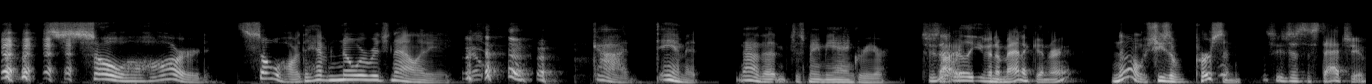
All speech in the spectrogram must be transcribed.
so hard. So hard. They have no originality. Nope. God damn it. Now that just made me angrier. She's not really even a mannequin, right? No, she's a person. She's just a statue.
